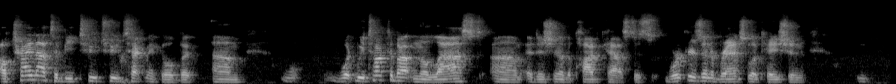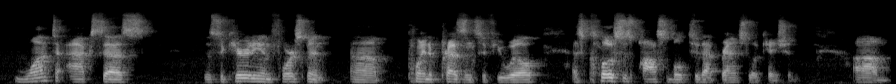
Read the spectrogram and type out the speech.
I'll try not to be too too technical, but um, what we talked about in the last um, edition of the podcast is workers in a branch location want to access the security enforcement uh, point of presence, if you will, as close as possible to that branch location um,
